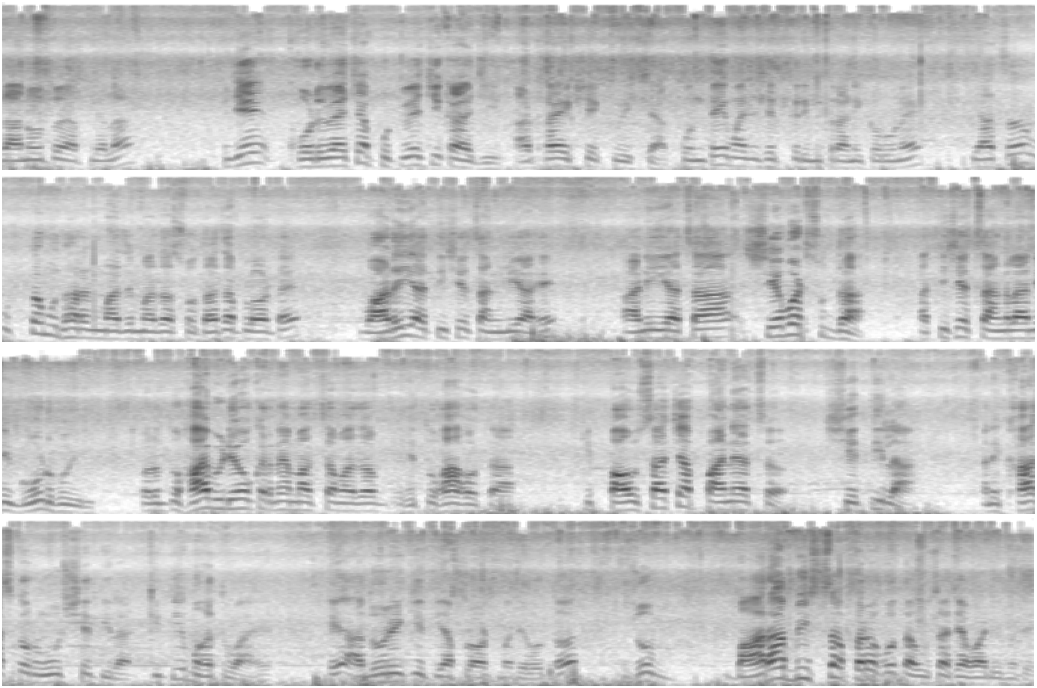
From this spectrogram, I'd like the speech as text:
जाणवतोय आपल्याला. म्हणजे खोडव्याच्या फुटव्याची काळजी अठरा एकशे एकवीसच्या कोणत्याही माझ्या शेतकरी मित्रांनी करू नये. याचं उत्तम उदाहरण माझे माझा स्वतःचा प्लॉट आहे. वाढही अतिशय चांगली आहे आणि याचा शेवटसुद्धा अतिशय चांगला आणि गोड होईल. परंतु हा व्हिडिओ करण्यामागचा माझा हेतू हा होता की पावसाच्या पाण्याचं शेतीला आणि खास करून ऊस शेतीला किती महत्त्व आहे? हे अधोरेखित या प्लॉटमध्ये होतं. जो बारा बीसचा फरक होता ऊसाच्या वाढीमध्ये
